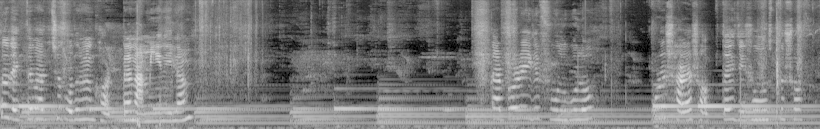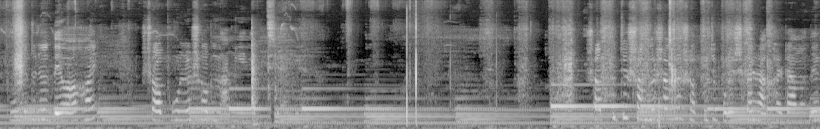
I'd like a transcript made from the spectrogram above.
তো দেখতে পাচ্ছ, প্রথমে ঘরটা নামিয়ে নিলাম। তারপরে এই যে ফুলগুলো পুরো সারা সপ্তাহে যে সমস্ত সব পুজো টুজো দেওয়া হয় সবগুলো সব নামিয়ে নিচ্ছি আগে সবকিছুর সঙ্গে সঙ্গে সবকিছু পরিষ্কার রাখাটা আমাদের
